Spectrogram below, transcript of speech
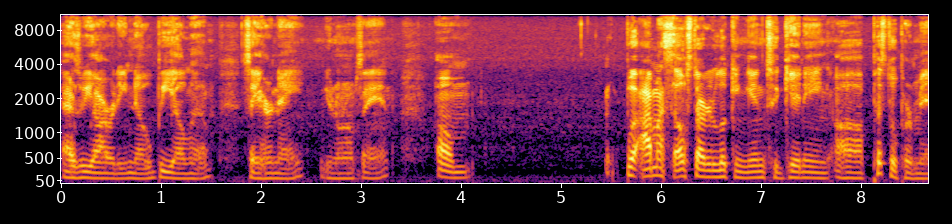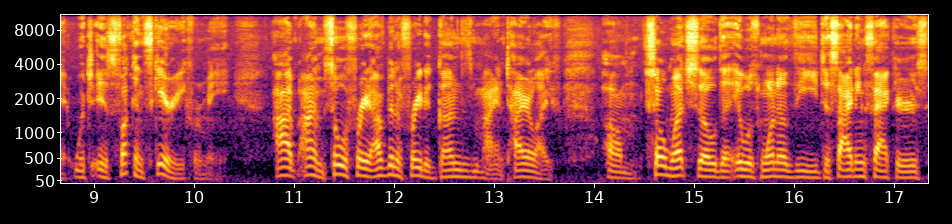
As we already know, BLM, say her name, you know what I'm saying? Um, but I myself started looking into getting a pistol permit, which is fucking scary for me. I, I'm so afraid. I've been afraid of guns my entire life. Um, so much so that it was one of the deciding factors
